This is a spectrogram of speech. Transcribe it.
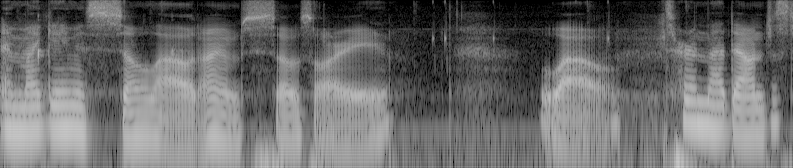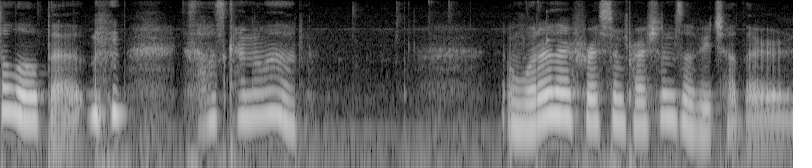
And my game is so loud. I am so sorry. Wow, turn that down just a little bit. That was kind of loud. What are their first impressions of each other?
